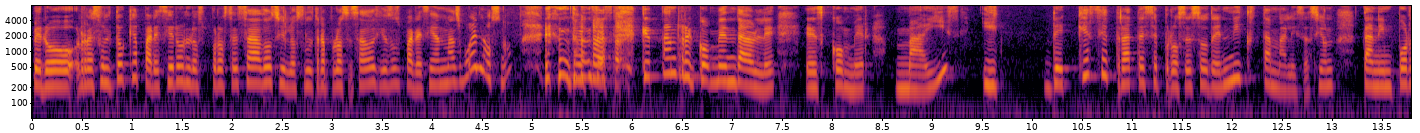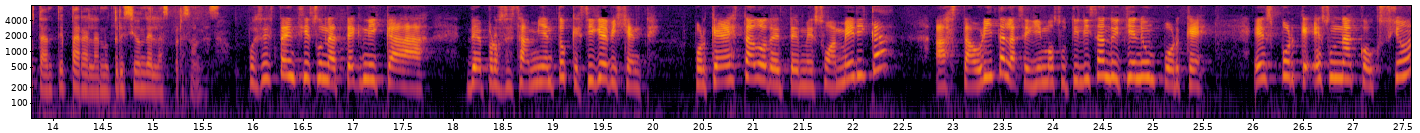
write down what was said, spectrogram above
pero resultó que aparecieron los procesados y los ultraprocesados y esos parecían más buenos, ¿no? Entonces, ¿qué tan recomendable es comer maíz y ¿De qué se trata ese proceso de nixtamalización tan importante para la nutrición de las personas? Pues esta en sí es una técnica de procesamiento que sigue vigente, porque ha estado desde Mesoamérica hasta ahorita la seguimos utilizando y tiene un porqué. Es porque es una cocción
